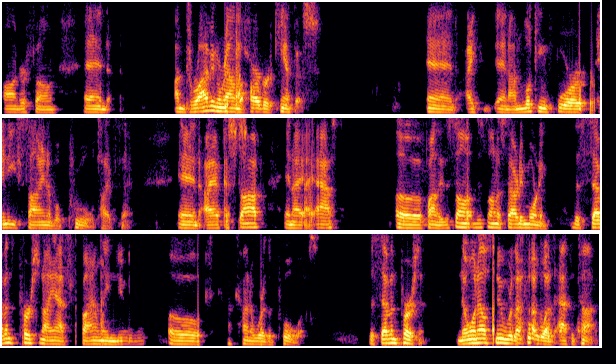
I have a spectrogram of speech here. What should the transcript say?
on their phone, and I'm driving around the Harvard campus, and I and I'm looking for any sign of a pool type thing, and I have to stop, and I, I asked, uh, finally this on this on a Saturday morning, the seventh person I asked finally knew, oh, kind of where the pool was, the seventh person. No one else knew where the pool was at the time.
